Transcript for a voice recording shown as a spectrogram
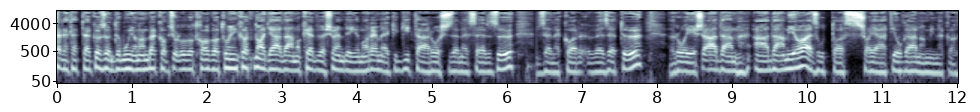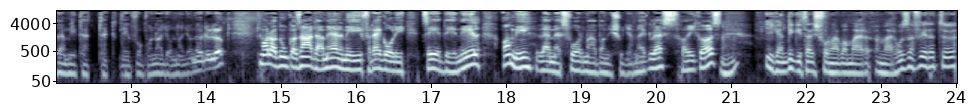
Szeretettel köszöntöm újonnan bekapcsolódott hallgatóinkat. Nagy Ádám a kedves vendégem, a remek gitáros zeneszerző, zenekarvezető, Roy és Ádám Ádámja, ezúttal saját jogán, aminek az említetteknél fogva nagyon-nagyon örülök. Maradunk az Ádám elméi Fregoli CD-nél, ami lemez formában is ugye meg lesz, ha igaz. Uh-huh igen, digitális formában már, már hozzáférhető,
